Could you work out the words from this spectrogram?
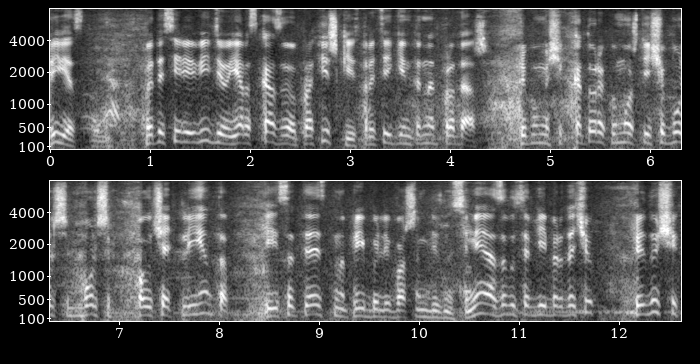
Приветствую! В этой серии видео я рассказываю про фишки и стратегии интернет-продаж, при помощи которых вы можете еще больше больше получать клиентов и, соответственно, прибыли в вашем бизнесе. Меня зовут Сергей Бердачук. В предыдущих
